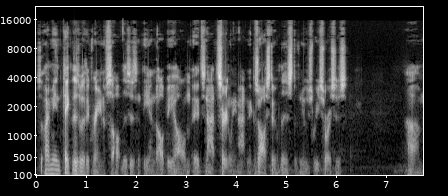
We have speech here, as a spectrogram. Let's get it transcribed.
So, I mean, take this with a grain of salt. This isn't the end all be all. It's not certainly not an exhaustive list of news resources. Um,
